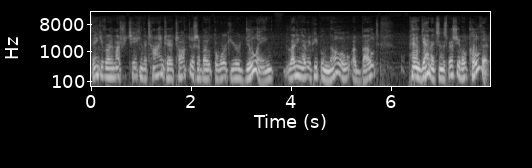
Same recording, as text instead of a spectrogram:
Thank you very much for taking the time to talk to us about the work you're doing, letting other people know about pandemics and especially about COVID.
